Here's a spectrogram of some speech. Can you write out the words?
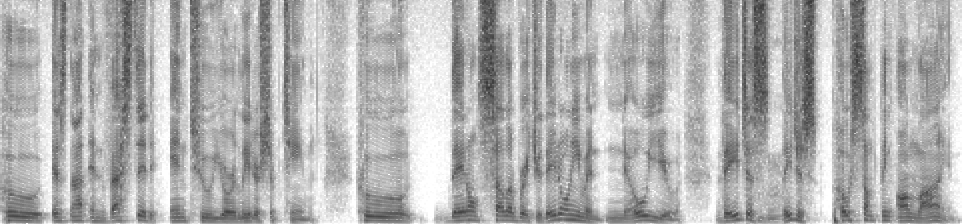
who is not invested into your leadership team who they don't celebrate you they don't even know you they just mm-hmm. they just post something online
